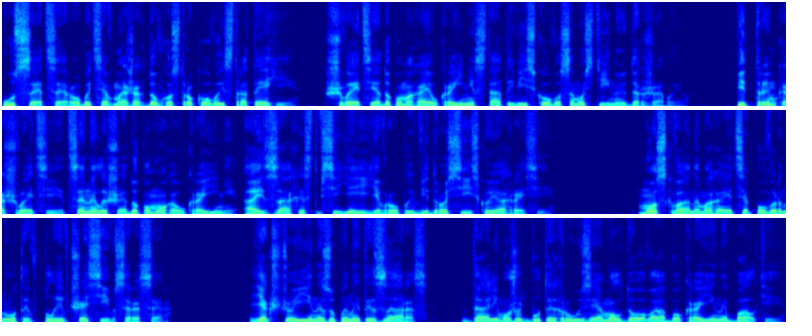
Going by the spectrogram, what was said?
Усе це робиться в межах довгострокової стратегії. Швеція допомагає Україні стати військово самостійною державою. Підтримка Швеції це не лише допомога Україні, а й захист всієї Європи від російської агресії. Москва намагається повернути вплив часів СРСР. Якщо її не зупинити зараз, далі можуть бути Грузія, Молдова або країни Балтії.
